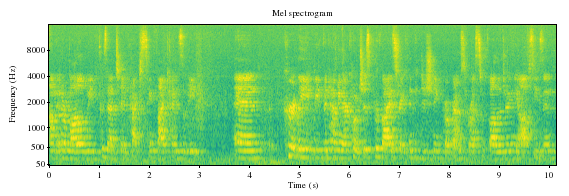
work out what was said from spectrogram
um, in our model, we presented practicing five times a week. And currently, we've been having our coaches provide strength and conditioning programs for us to follow during the off season.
